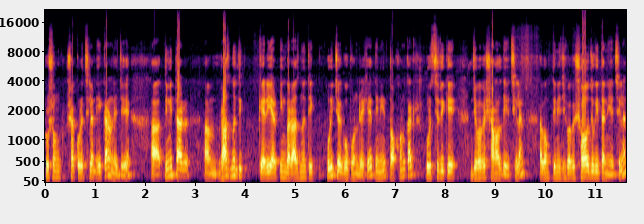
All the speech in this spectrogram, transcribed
প্রশংসা করেছিলেন এই কারণে যে তিনি তার রাজনৈতিক ক্যারিয়ার কিংবা রাজনৈতিক পরিচয় গোপন রেখে তিনি তখনকার পরিস্থিতিকে যেভাবে সামাল দিয়েছিলেন এবং তিনি যেভাবে সহযোগিতা নিয়েছিলেন,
